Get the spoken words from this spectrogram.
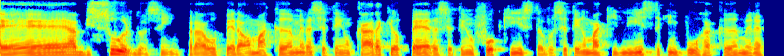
é absurdo, assim, para operar uma câmera, você tem um cara que opera, você tem um foquista, você tem um maquinista que empurra a câmera,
